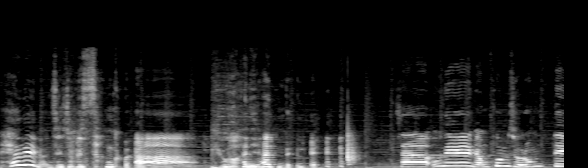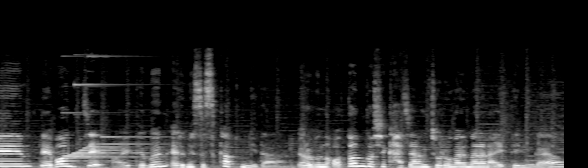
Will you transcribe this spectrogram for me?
해외 면세점에서 산 거야. 교환이 안 되네. 자, 오늘 명품 조롱템 네 번째 아이템은 에르메스 스카프입니다. 여러분 어떤 것이 가장 조롱할 만한 아이템인가요?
